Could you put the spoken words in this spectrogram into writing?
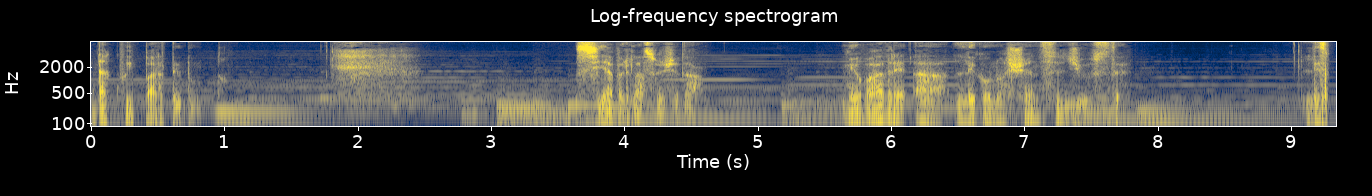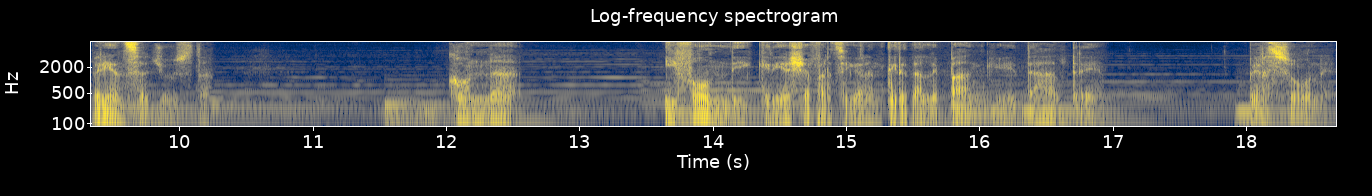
Da qui parte tutto. Si apre la società. Mio padre ha le conoscenze giuste, l'esperienza giusta, con i fondi che riesce a farsi garantire dalle banche e da altre persone,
